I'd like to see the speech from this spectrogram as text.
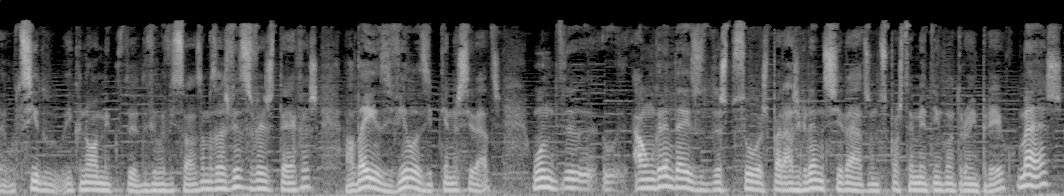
uh, o tecido económico de, de, Vila Viçosa, mas às vezes vejo terras, aldeias e vilas e pequenas cidades, onde uh, há um grande êxodo das pessoas para as grandes cidades onde supostamente encontram emprego, mas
